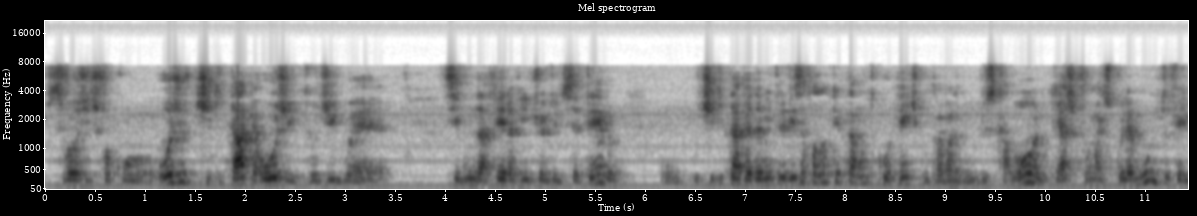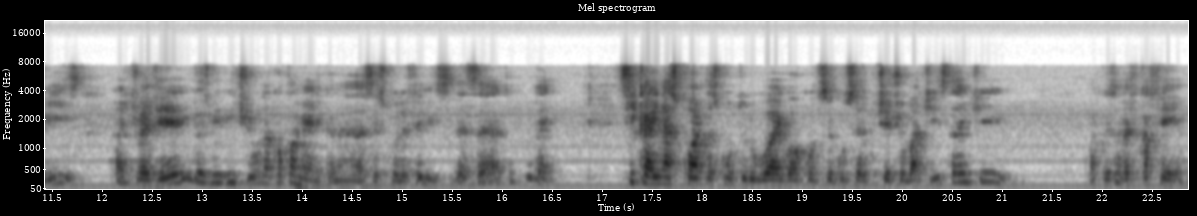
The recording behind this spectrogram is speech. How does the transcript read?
se a gente for com hoje o Tic Tac, hoje que eu digo é segunda-feira, 28 de setembro, o Tic Tac deu uma entrevista falando que ele está muito contente com o trabalho do, do Scaloni, que acha que foi uma escolha muito feliz. A gente vai ver em 2021 na Copa América, né, essa escolha feliz. Se der certo, tudo bem. Se cair nas quartas contra o Uruguai, igual aconteceu com o Tietchan Batista, a gente a coisa vai ficar feia.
